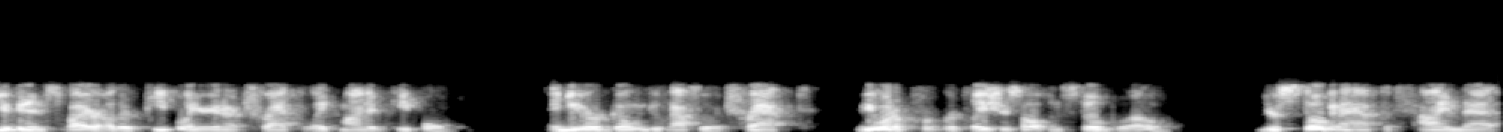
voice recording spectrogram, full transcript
you can inspire other people and you're going to attract like-minded people and you are going to have to attract, if you want to pr- replace yourself and still grow, you're still going to have to find that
